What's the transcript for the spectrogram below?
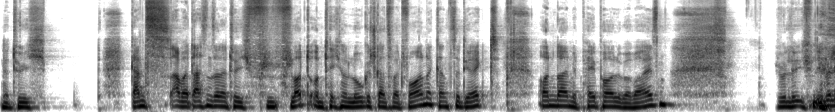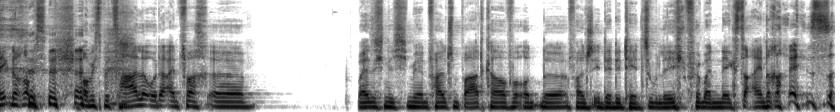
natürlich ganz, aber da sind sie natürlich fl- flott und technologisch ganz weit vorne. Kannst du direkt online mit PayPal überweisen. Ich überlege noch, ob ich es bezahle oder einfach, äh, weiß ich nicht, mir einen falschen Bart kaufe und eine falsche Identität zulege für meine nächste Einreise.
